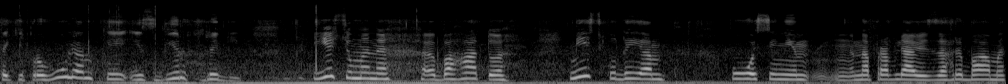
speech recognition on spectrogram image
такі прогулянки і збір грибів. Є у мене е, багато місць, куди я по осені м, направляюсь за грибами,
